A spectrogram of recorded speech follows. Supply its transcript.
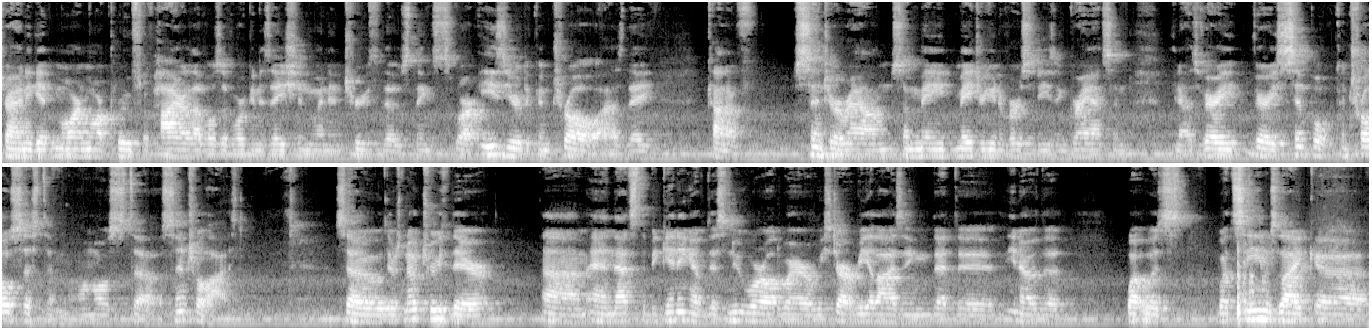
trying to get more and more proof of higher levels of organization when in truth those things are easier to control as they kind of center around some ma- major universities and grants and you know it's very very simple control system almost uh, centralized. So there's no truth there um, and that's the beginning of this new world where we start realizing that the you know the what was what seems like uh,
